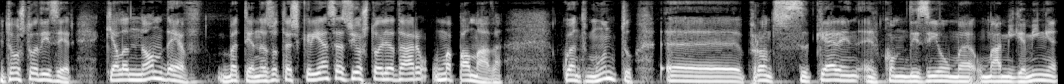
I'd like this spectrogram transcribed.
Então eu estou a dizer que ela não deve bater nas outras crianças e eu estou-lhe a dar uma palmada quanto muito, uh, pronto, se querem, eh, como dizia uma, uma amiga minha,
